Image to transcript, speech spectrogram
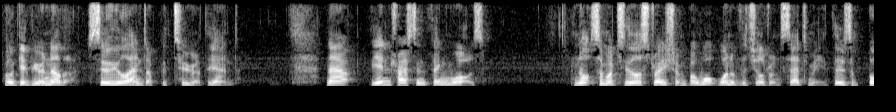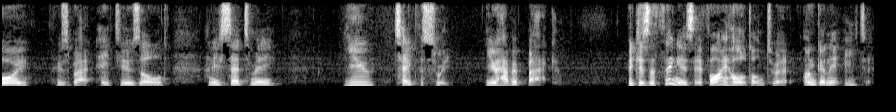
we'll give you another, so you'll end up with two at the end. Now, the interesting thing was, not so much the illustration, but what one of the children said to me. There's a boy who's about eight years old, and he said to me, You take the sweet, you have it back. Because the thing is, if I hold on to it, I'm going to eat it.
